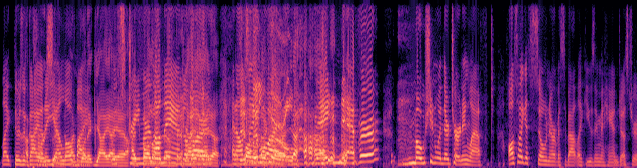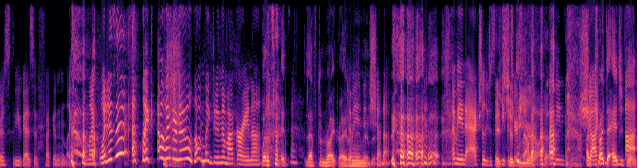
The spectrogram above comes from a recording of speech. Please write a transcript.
like there's a, guy on a yellow I'm bike gonna- yeah, yeah, with yeah, streamers follow on the them. Yeah, yeah, handlebars yeah. and i'll This tell you little what girl. they never motion when they're turning left. Also, I get so nervous about like using the hand gestures. You guys are fucking like, I'm like, what is it? I'm like, oh, I don't know. I'm like doing the Macarena. well, it's, it's left and right, right? I mean, it- shut up. I mean, actually, just It keep it to be yourself. your- I mean, shut I'm trying to educate. up.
